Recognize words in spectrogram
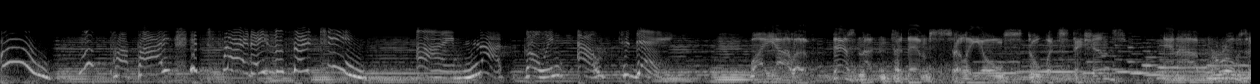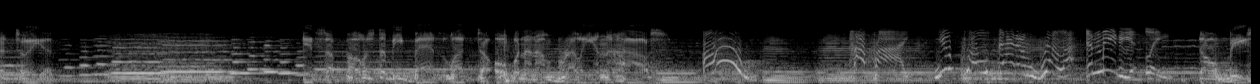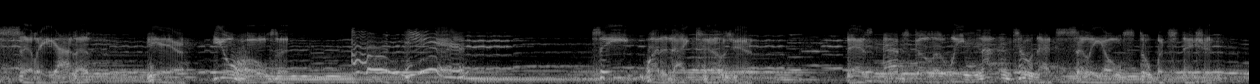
Oh, look, Popeye, it's Friday the 13th. I'm not going out today. Why, Olive, there's nothing to them silly old stupid stations. And I'll prove it to you. It's supposed to be bad luck to open an umbrella in the house. Oh, Popeye, you close that umbrella immediately. Don't be silly, Olive. Here, you hold it. Oh, dear. See? What did I tell you? There's absolutely nothing to that silly old stupid station.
